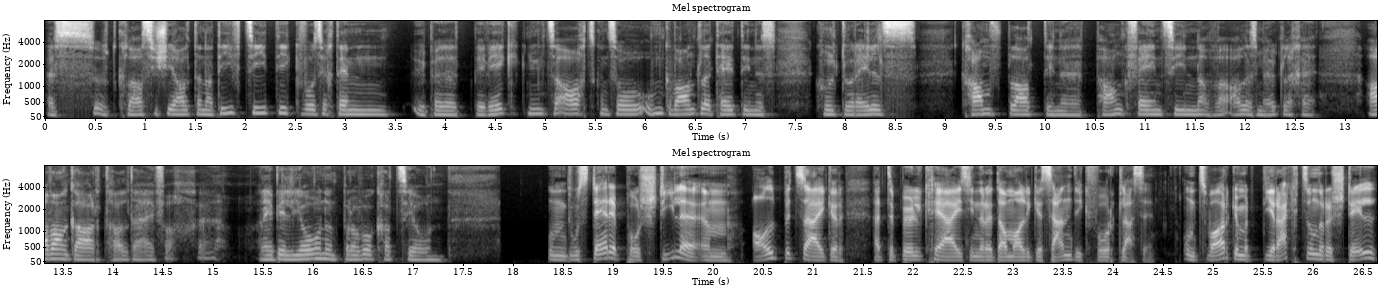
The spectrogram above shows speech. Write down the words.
Eine klassische Alternativzeitung, die sich dann über die Bewegung 1980 und so umgewandelt hat in ein kulturelles Kampfblatt, in einem Punk-Fanzine, aber alles Mögliche. Avantgarde halt einfach. Äh, Rebellion und Provokation. Und aus dieser Postille, ähm, Alpenzeiger, hat der Bölke auch in seiner damaligen Sendung vorgelesen. Und zwar gehen wir direkt zu einer Stelle,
